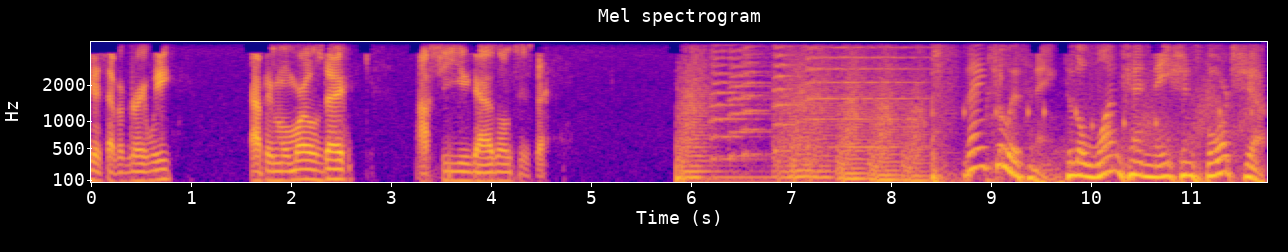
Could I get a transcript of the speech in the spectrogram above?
you guys have a great week. Happy Memorial Day. I'll see you guys on Tuesday. Thanks for listening to the 110 Nation Sports Show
